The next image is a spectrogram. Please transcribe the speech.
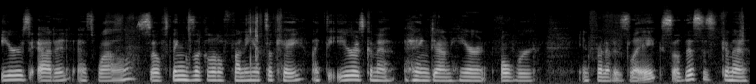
ears added as well. So if things look a little funny it's okay. Like the ear is going to hang down here over in front of his leg so this is going to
